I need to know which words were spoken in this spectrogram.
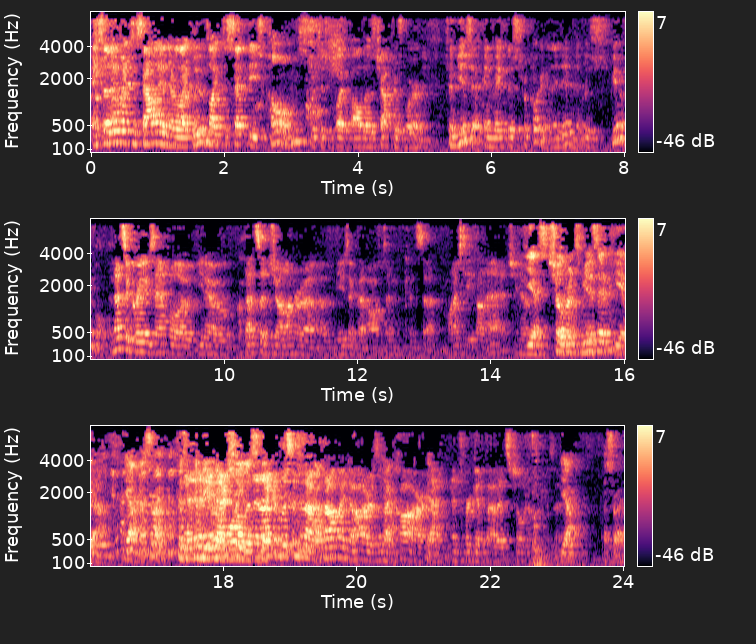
the- And so they went to Sally and they were like, we would like to set these poems, which is what all those chapters were, to music and make this recording. And they did, and it was beautiful. And that's a great example of, you know, that's a genre of music that often can set my teeth on edge. You know, Yes, children's music, yeah. Yeah, that's right. Because it can be actually, and I can listen to that without my daughters in my car Yeah. and, and forget that it's children's music. Yeah, that's right.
